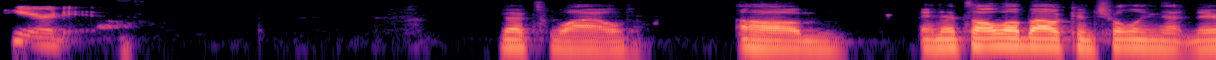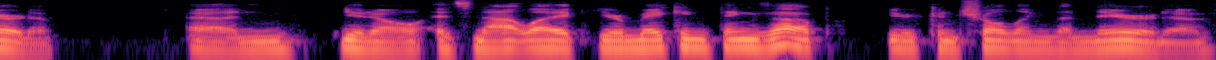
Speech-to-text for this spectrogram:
here it is. That's wild. Um, and it's all about controlling that narrative. And, you know, it's not like you're making things up, you're controlling the narrative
